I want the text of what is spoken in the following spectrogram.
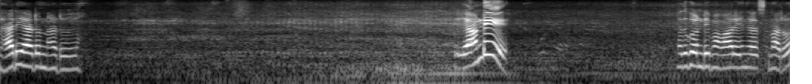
డాడీ ఆడున్నాడు. ఏమండి? అదిగోండి మా వారు ఏం చేస్తున్నారు?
